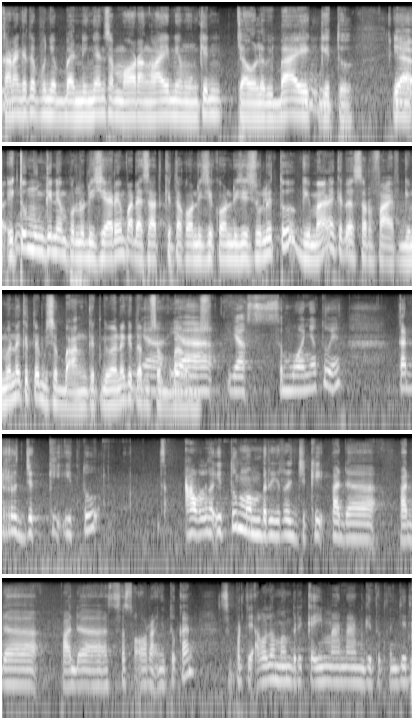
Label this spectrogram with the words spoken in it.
Karena kita punya bandingan sama orang lain yang mungkin jauh lebih baik gitu. Ya itu. mungkin yang perlu di-sharing pada saat kita kondisi-kondisi sulit tuh gimana kita survive, gimana kita bisa bangkit, gimana kita bisa ya, bounce. ya semuanya tuh ya. Kan rezeki itu Allah itu memberi rezeki pada pada pada seseorang itu kan seperti Allah memberi keimanan gitu kan. Jadi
